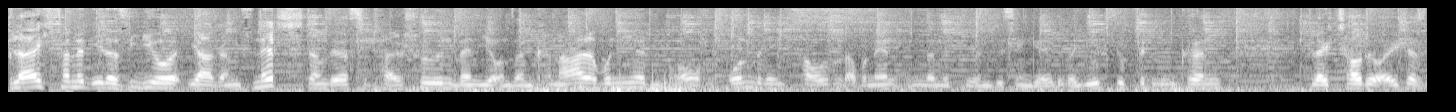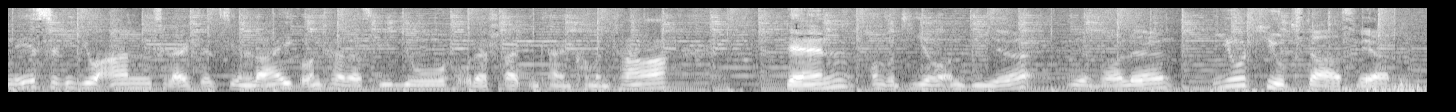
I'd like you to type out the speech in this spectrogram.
Vielleicht fandet ihr das Video ja ganz nett, dann wäre es total schön, wenn ihr unseren Kanal abonniert. Wir brauchen unbedingt 1000 Abonnenten, damit wir ein bisschen Geld über YouTube verdienen können. Vielleicht schaut ihr euch das nächste Video an, vielleicht setzt ihr ein Like unter das Video oder schreibt einen kleinen Kommentar. Denn unsere Tiere und wir, wir wollen YouTube-Stars werden.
